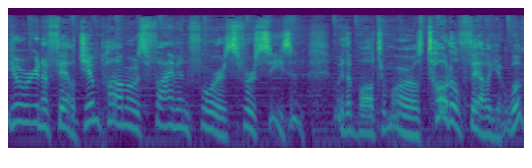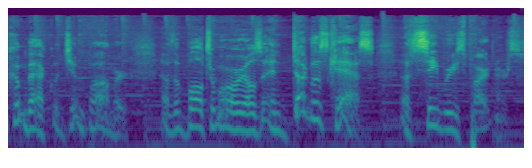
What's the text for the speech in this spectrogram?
you were going to fail. Jim Palmer was five and four his first season with the Baltimore Orioles. Total failure. We'll come back with Jim Palmer of the Baltimore Orioles and Douglas Kass of Seabreeze Partners.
